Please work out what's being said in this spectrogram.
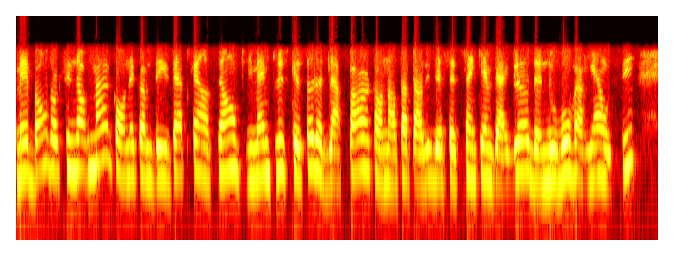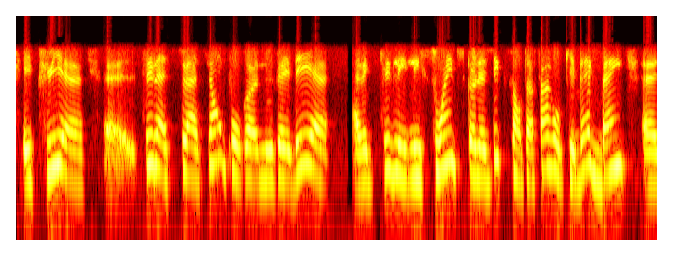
Mais bon, donc c'est normal qu'on ait comme des appréhensions, puis même plus que ça, là, de la peur quand on entend parler de cette cinquième vague-là, de nouveaux variants aussi. Et puis, euh, euh, tu sais, la situation pour euh, nous aider. Avec les, les soins psychologiques qui sont offerts au Québec, ben euh,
